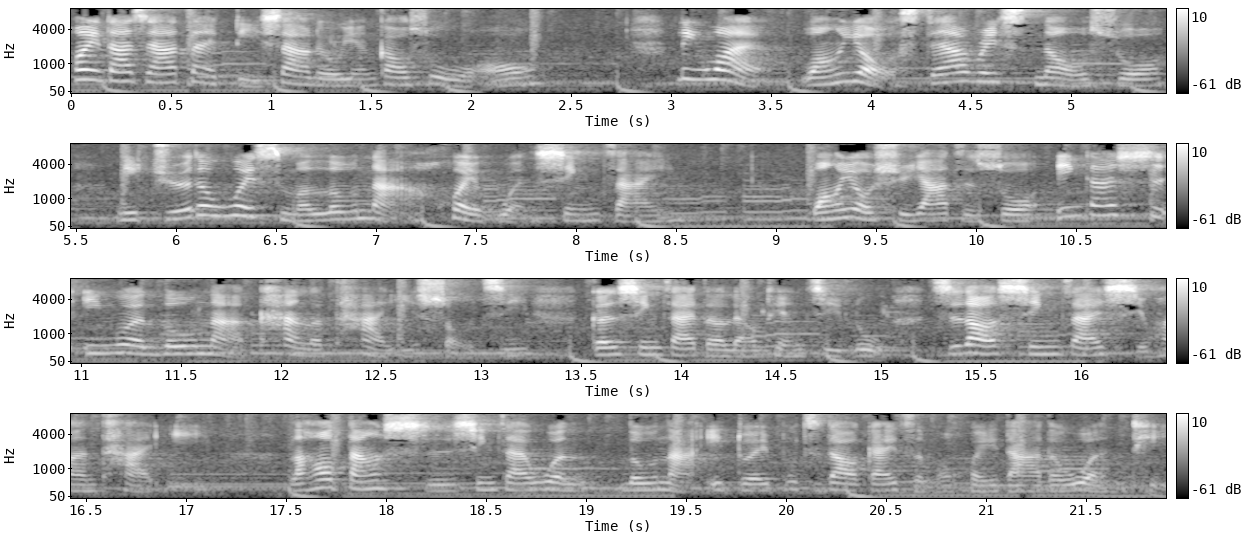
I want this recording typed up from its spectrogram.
欢迎大家在底下留言告诉我哦。另外，网友 Starry Snow 说：“你觉得为什么 Luna 会稳心哉？”网友徐鸭子说：“应该是因为 Luna 看了太乙手机跟星哉的聊天记录，知道星哉喜欢太乙，然后当时星哉问 Luna 一堆不知道该怎么回答的问题，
